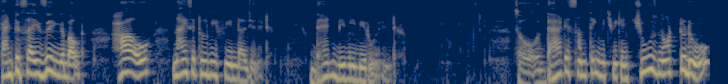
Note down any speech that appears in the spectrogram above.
fantasizing about how nice it will be if we indulge in it. Then we will be ruined. So that is something which we can choose not to do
